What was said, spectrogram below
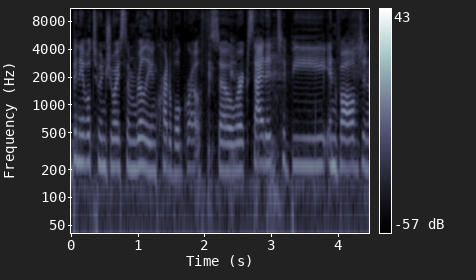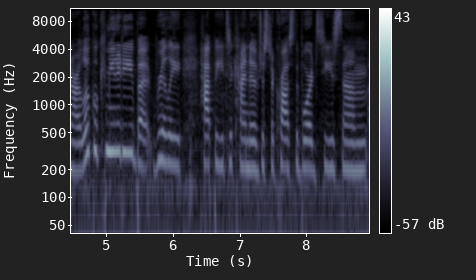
been able to enjoy some really incredible growth. So we're excited to be involved in our local community, but really happy to kind of just across the board see some.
